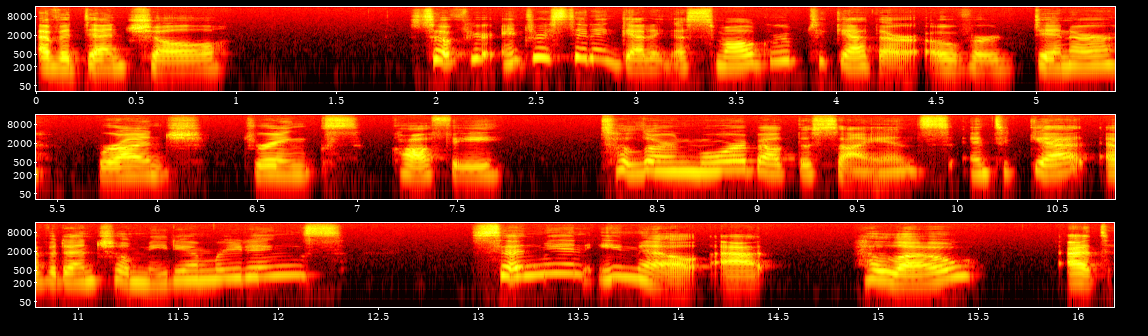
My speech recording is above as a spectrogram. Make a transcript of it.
evidential. So, if you're interested in getting a small group together over dinner, brunch, drinks, coffee, to learn more about the science and to get evidential medium readings, send me an email at hello at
